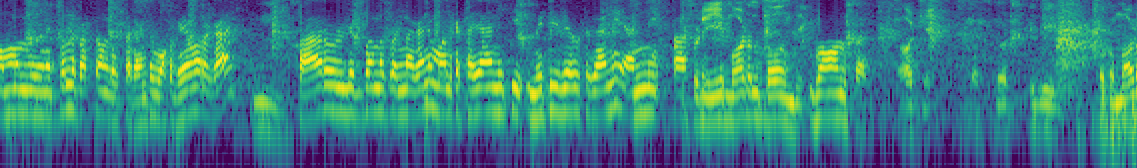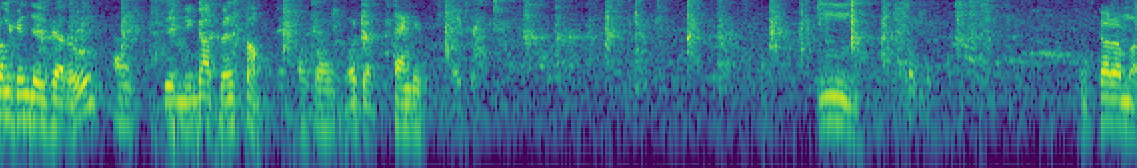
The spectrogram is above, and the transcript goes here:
మమ్మల్ని ఇబ్బంది పెట్టడం లేదు సార్. అంటే ఒక వేవరగా సార్ వాళ్ళు ఇబ్బంది పడినా కానీ మనకి టయానికి మెటీరియల్స్ కానీ అన్ని ఇప్పుడు ఈ మోడల్ బాగుంది? బాగుంది సార్. ఓకే. ఇది ఒక మోడల్ కింద చేశారు. దీన్ని ఇంకా పెంచుతాం. Okay. Okay. Thank you sir. నమస్కారం అమ్మా.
